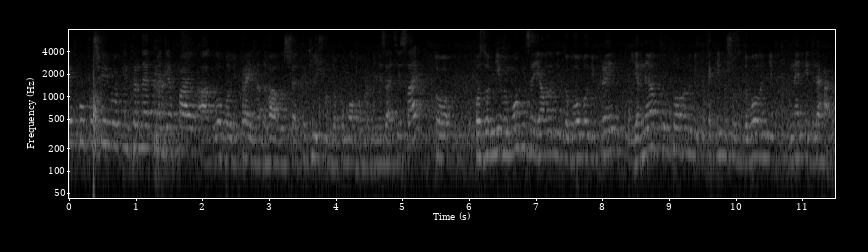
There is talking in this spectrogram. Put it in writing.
яку поширював інтернет-медіафайл, а Global Ukraine надавав лише технічну допомогу в організації сайту, то позовні вимоги, заявлені до Global Ukraine, є необґрунтованими і такими, що задоволені не підлягають.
